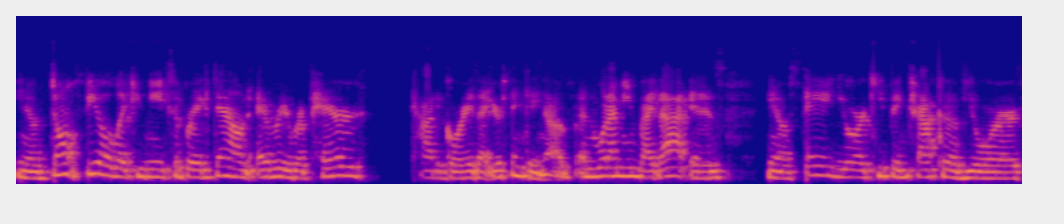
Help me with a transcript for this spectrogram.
you know, don't feel like you need to break down every repair category that you're thinking of. And what I mean by that is, you know, say you're keeping track of your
